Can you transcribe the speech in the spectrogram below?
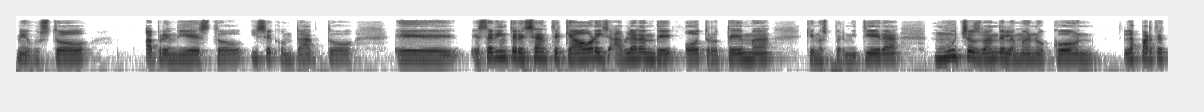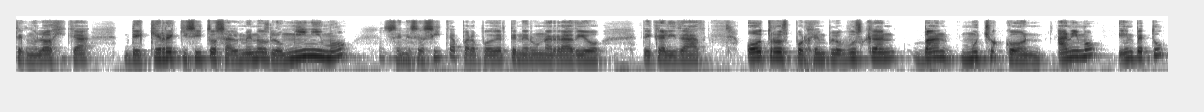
me gustó, aprendí esto, hice contacto, eh, estaría interesante que ahora hablaran de otro tema que nos permitiera, muchos van de la mano con la parte tecnológica, de qué requisitos, al menos lo mínimo, uh -huh. se necesita para poder tener una radio de calidad. Otros, por ejemplo, buscan, van mucho con ánimo, ímpetu,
